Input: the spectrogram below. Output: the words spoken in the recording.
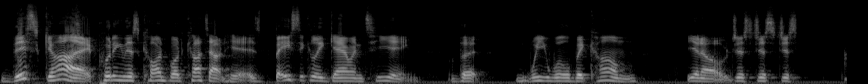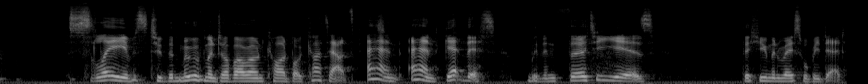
this guy putting this cardboard cutout here is basically guaranteeing that we will become, you know, just just just slaves to the movement of our own cardboard cutouts. And and get this, within 30 years, the human race will be dead.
